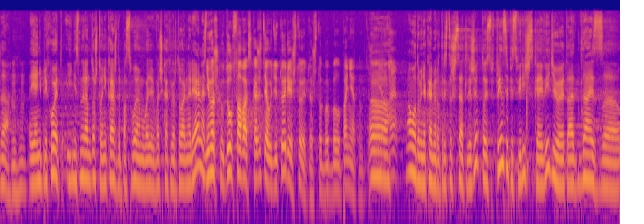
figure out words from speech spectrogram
да. Угу. И они приходят, и несмотря на то, что они каждый по-своему в очках виртуальной реальности... Немножко в двух словах скажите аудитории, что это, чтобы было понятно. А, а вот у меня камера 360 лежит, то есть, в принципе, сферическое видео — это одна из э,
